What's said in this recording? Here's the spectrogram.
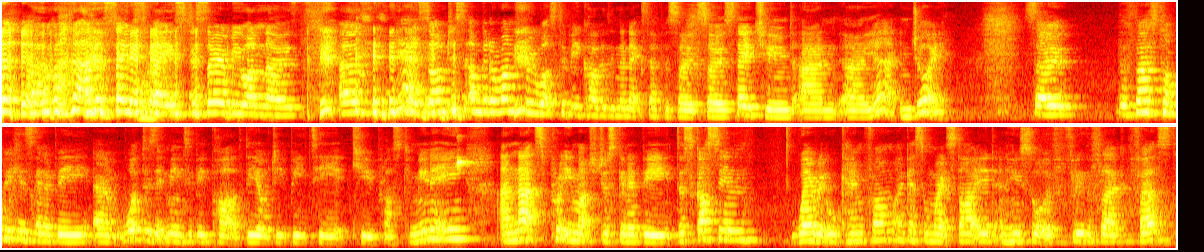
um, and a safe space, just so everyone knows. Um, yeah, so I'm just I'm gonna run through what's to be covered in the next episode. So stay tuned and uh, yeah, enjoy. So the first topic is going to be um, what does it mean to be part of the LGBTQ plus community, and that's pretty much just going to be discussing where it all came from, I guess, and where it started, and who sort of flew the flag first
